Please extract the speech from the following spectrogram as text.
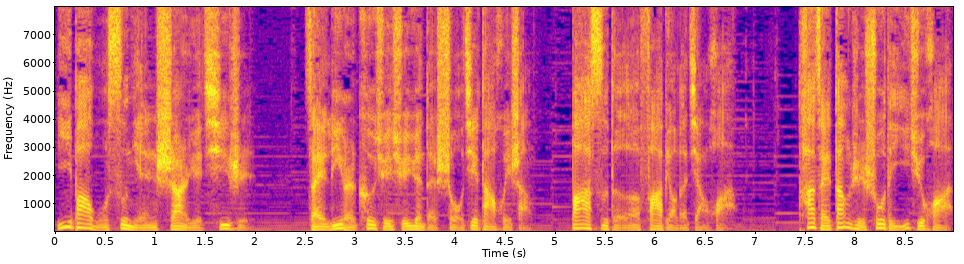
一八五四年十二月七日，在里尔科学学院的首届大会上，巴斯德发表了讲话。他在当日说的一句话，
